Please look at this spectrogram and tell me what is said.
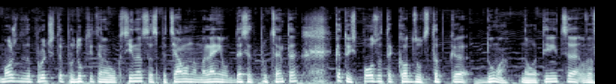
Можете да поръчате продуктите на Луксина с специално намаление от 10%, като използвате код за отстъпка Дума на латиница в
